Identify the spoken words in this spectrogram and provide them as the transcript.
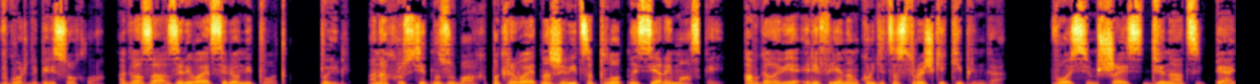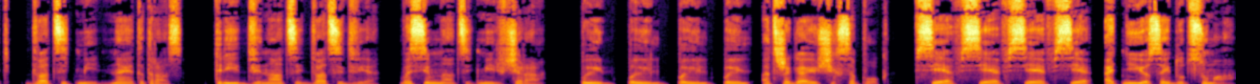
В горле пересохло, а глаза заливает соленый пот. Пыль. Она хрустит на зубах, покрывает наши лица плотной серой маской, а в голове рефреном крутятся строчки Киплинга. Восемь, шесть, двенадцать, пять, двадцать миль на этот раз. Три, двенадцать, двадцать две, восемнадцать миль вчера. Пыль, пыль, пыль, пыль от шагающих сапог. Все, все, все, все от нее сойдут с ума.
